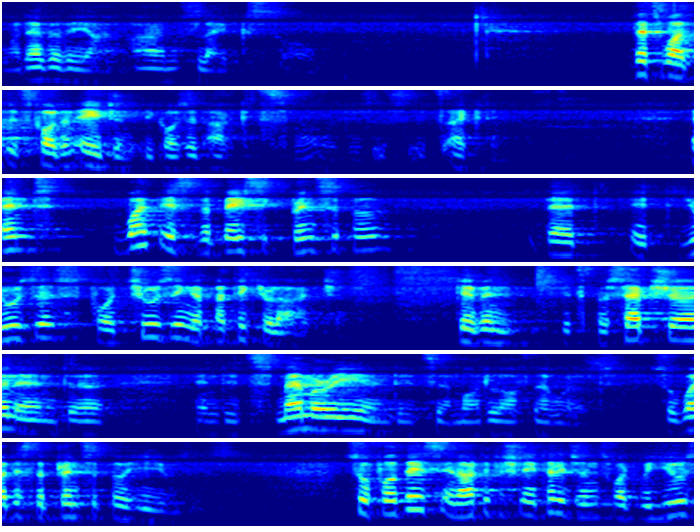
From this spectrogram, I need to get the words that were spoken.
whatever they are, arms, legs. That's what it's called an agent because it acts. No? It's, it's acting. And what is the basic principle that it uses for choosing a particular action, given its perception and, uh, and its memory and its uh, model of the world. So, what is the principle he uses? So for this, in artificial intelligence, what we use,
